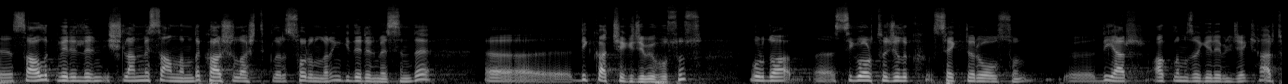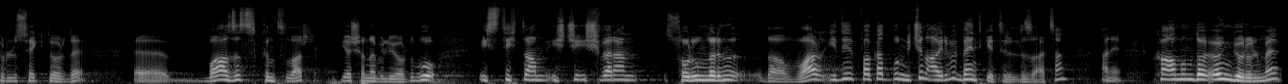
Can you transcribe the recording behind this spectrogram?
e, sağlık verilerinin işlenmesi anlamında karşılaştıkları sorunların giderilmesinde e, dikkat çekici bir husus. Burada e, sigortacılık sektörü olsun, e, diğer aklımıza gelebilecek her türlü sektörde e, bazı sıkıntılar yaşanabiliyordu. Bu istihdam, işçi, işveren sorunlarını da var idi fakat bunun için ayrı bir bent getirildi zaten. Hani kanunda öngörülme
